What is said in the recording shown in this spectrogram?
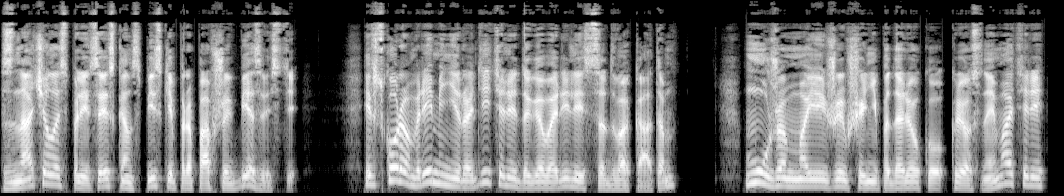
значилось в полицейском списке пропавших без вести, и в скором времени родители договорились с адвокатом, мужем моей жившей неподалеку крестной матери,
